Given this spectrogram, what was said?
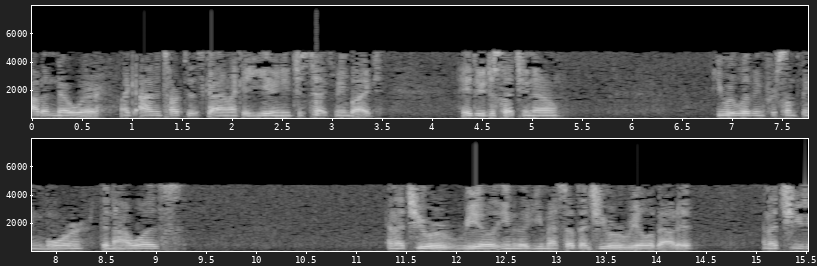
out of nowhere, like I haven't talked to this guy in like a year, and he just texted me like, "Hey, dude, just let you know, you were living for something more than I was, and that you were real, even though you messed up, that you were real about it, and that you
